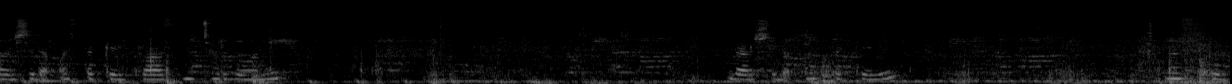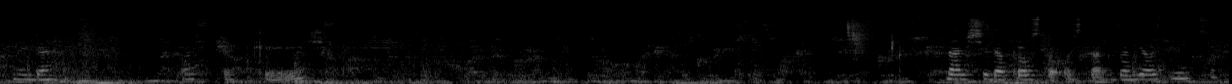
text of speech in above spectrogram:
Далі йде ось такий класний червоний. Далі йде ось такий. Наступний йде ось такий. Далі йде просто ось так зав'язується.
